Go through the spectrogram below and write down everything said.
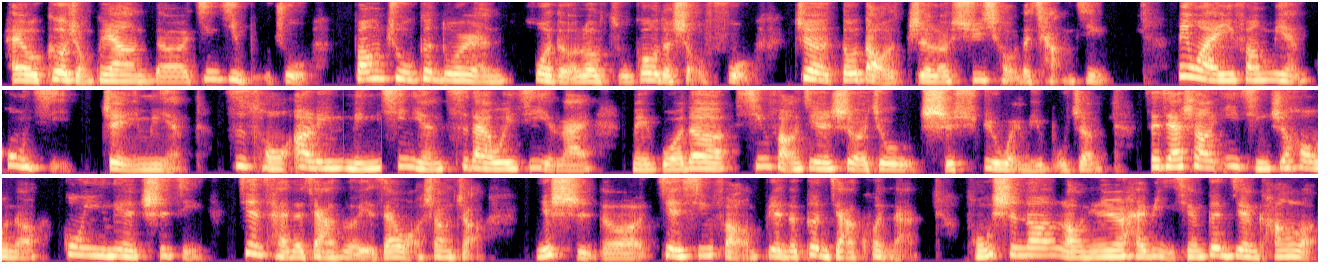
还有各种各样的经济补助，帮助更多人获得了足够的首付，这都导致了需求的强劲。另外一方面，供给这一面，自从二零零七年次贷危机以来，美国的新房建设就持续萎靡不振。再加上疫情之后呢，供应链吃紧。建材的价格也在往上涨，也使得建新房变得更加困难。同时呢，老年人还比以前更健康了，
